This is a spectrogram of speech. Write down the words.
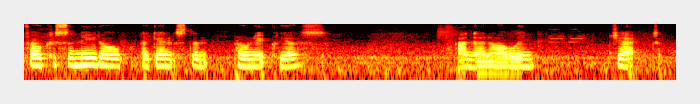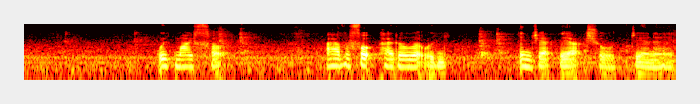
Focus the needle against the pronucleus and then I will inject with my foot. I have a foot pedal that would inject the actual DNA.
